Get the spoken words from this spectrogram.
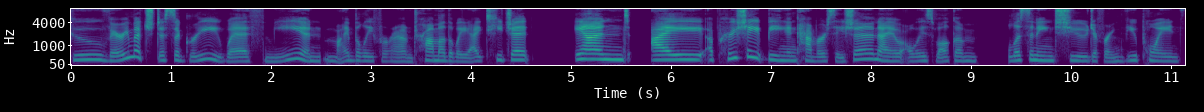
who very much disagree with me and my belief around trauma, the way I teach it. And I appreciate being in conversation. I always welcome listening to differing viewpoints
